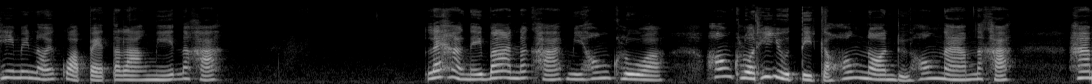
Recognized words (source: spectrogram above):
ที่ไม่น้อยกว่า 8 ตารางเมตรนะคะ และหากในบ้านนะคะ มีห้องครัว ห้องครัวที่อยู่ติดกับห้องนอนหรือห้องน้ำนะคะ ห้าม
